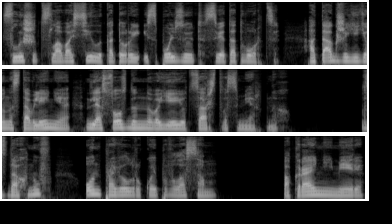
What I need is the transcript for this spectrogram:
слышит слова силы, которые используют светотворцы, а также ее наставления для созданного ею царства смертных. Вздохнув, он провел рукой по волосам. По крайней мере,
